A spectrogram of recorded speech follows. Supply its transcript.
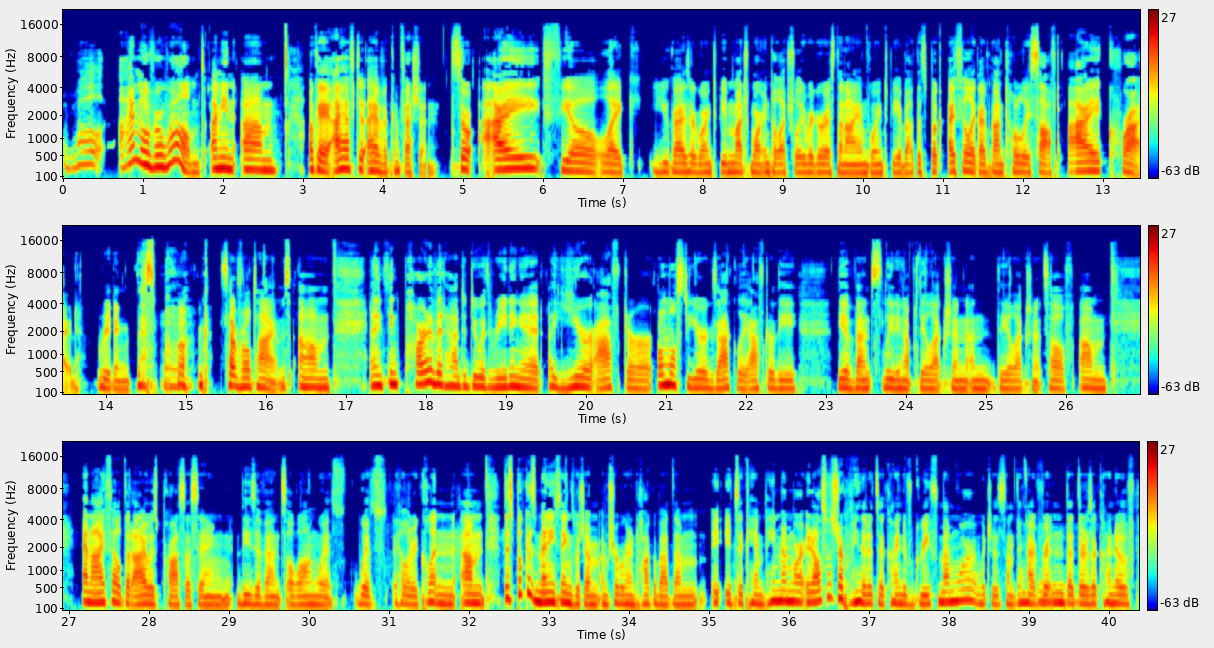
well, I'm overwhelmed. I mean, um, okay, I have to, I have a confession. So I feel like you guys are going to be much more intellectually rigorous than I am going to be about this book. I feel like I've gone totally soft. I cried reading this mm. book mm. several times. Um, and I think part of it had to do with reading it a year after, almost a year exactly after the the events leading up to the election and the election itself. Um, and I felt that I was processing these events along with with Hillary Clinton. Um, this book is many things, which I'm, I'm sure we're going to talk about them. It, it's a campaign memoir. It also struck me that it's a kind of grief memoir, which is something I've written. Mm. That there's a kind of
